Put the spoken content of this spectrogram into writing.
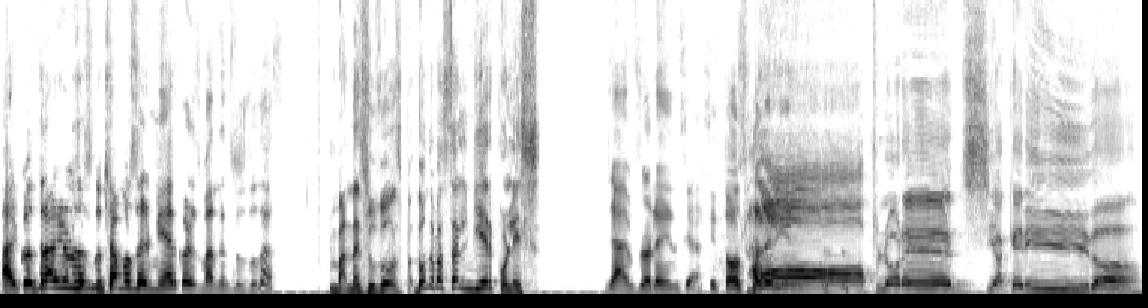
Al contrario, nos escuchamos el miércoles. Manden sus dudas. Manden sus dudas. ¿Dónde va a estar el miércoles? Ya en Florencia, si todo sale bien. ¡Oh, Florencia, querida!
